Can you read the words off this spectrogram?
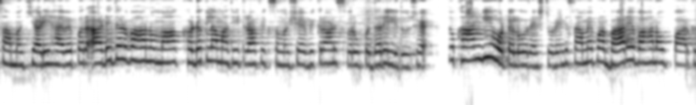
સામખિયાળી હાઈવે પર આડેધડ વાહનોમાં ખડકલામાંથી ટ્રાફિક સમસ્યાએ વિકરાળ સ્વરૂપ ધરી લીધું છે. તો ખાનગી હોટલો, રેસ્ટોરન્ટ સામે પણ ભારે વાહનો પાર્ક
